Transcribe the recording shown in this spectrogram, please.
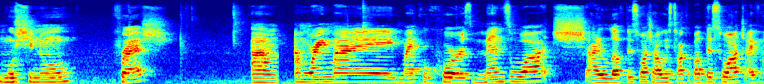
Moschino Fresh. Um, I'm wearing my Michael Kors men's watch. I love this watch. I always talk about this watch. I've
